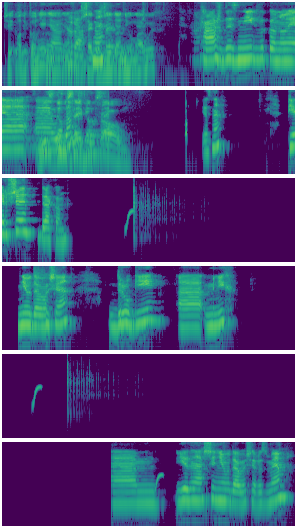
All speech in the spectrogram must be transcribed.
Czyli odgonienia, Jasne. przegorzenia nieumarłych. Każdy z nich wykonuje e, Wisdom wisdom? saving throw. Jasne? Pierwszy drakon. Nie udało się. Drugi e, mnich. Em, 11 nie udało się, rozumiem?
